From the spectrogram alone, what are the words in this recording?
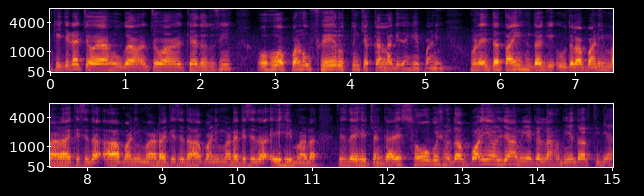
ਕਿ ਜਿਹੜਾ ਚੋਇਆ ਹੋਊਗਾ, ਚੋਆ ਕਹਿ ਦਿਓ ਤੁਸੀਂ, ਉਹ ਆਪਾਂ ਨੂੰ ਫੇਰ ਉੱਤੋਂ ਹੀ ਚੱਕਣ ਲੱਗ ਜਾਣਗੇ ਪਾਣੀ। ਹੁਣ ਇਦਾਂ ਤਾਂ ਹੀ ਹੁੰਦਾ ਕਿ ਉਤਲਾ ਪਾਣੀ ਮਾੜਾ, ਕਿਸੇ ਦਾ ਆ ਪਾਣੀ ਮਾੜਾ, ਕਿਸੇ ਦਾ ਆ ਪਾਣੀ ਮਾੜਾ, ਕਿਸੇ ਦਾ ਇਹ ਮਾੜਾ, ਕਿਸੇ ਦਾ ਇਹ ਚੰਗਾ। ਇਹ ਸੌ ਕੁਝ ਹੁੰਦਾ ਬੜੀਆਂ ਉਲਝਾਵੀਆਂ ਗੱਲਾਂ ਹੁੰਦੀਆਂ ਧਰਤੀ ਦੀਆਂ।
